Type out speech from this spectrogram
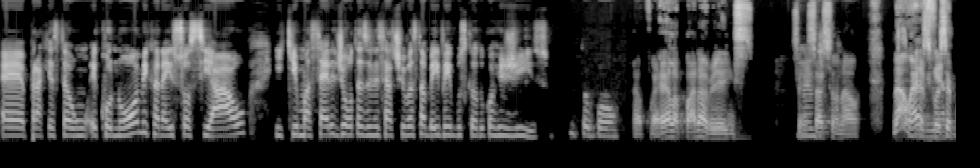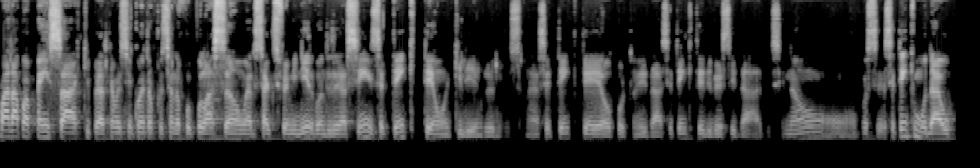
é, para a questão econômica né, e social, e que uma série de outras iniciativas também vem buscando corrigir isso. Muito bom. Rafaela, parabéns. Sensacional. Não, é, se você parar para pensar que praticamente 50% da população é do sexo feminino, vamos dizer assim, você tem que ter um equilíbrio nisso, né? Você tem que ter oportunidade, você tem que ter diversidade, senão você, você tem que mudar o,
